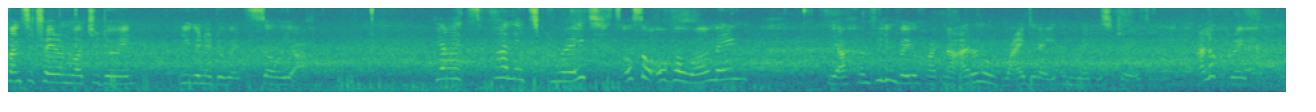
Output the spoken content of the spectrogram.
Concentrate on what you're doing. You're gonna do it. So yeah. Yeah it's fun. It's great. It's also overwhelming. Yeah i'm feeling very hot now. I don't know why did i even wear this jersey i look great guys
